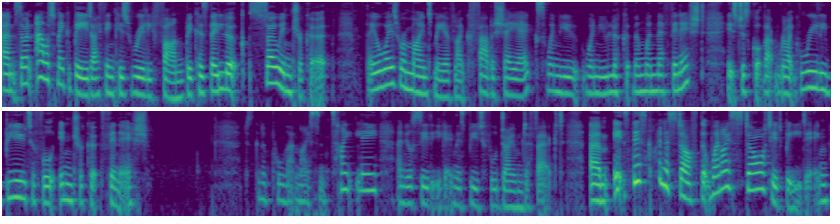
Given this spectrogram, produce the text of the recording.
Um, so an hour to make a bead I think is really fun because they look so intricate. They always remind me of like Fabergé eggs when you when you look at them when they're finished. It's just got that like really beautiful intricate finish. Just going to pull that nice and tightly and you'll see that you're getting this beautiful domed effect. Um, it's this kind of stuff that when I started beading,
